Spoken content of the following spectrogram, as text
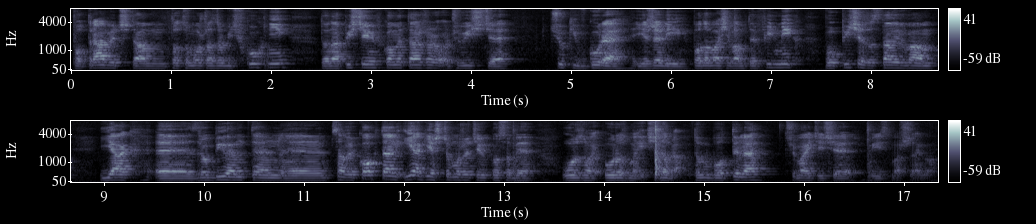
potrawy, czy tam to, co można zrobić w kuchni, to napiszcie mi w komentarzu. Oczywiście kciuki w górę, jeżeli podoba się Wam ten filmik. W opisie zostawię Wam, jak e, zrobiłem ten e, cały koktajl i jak jeszcze możecie go sobie urozma- urozmaicić. Dobra, to by było tyle. Trzymajcie się i smacznego.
